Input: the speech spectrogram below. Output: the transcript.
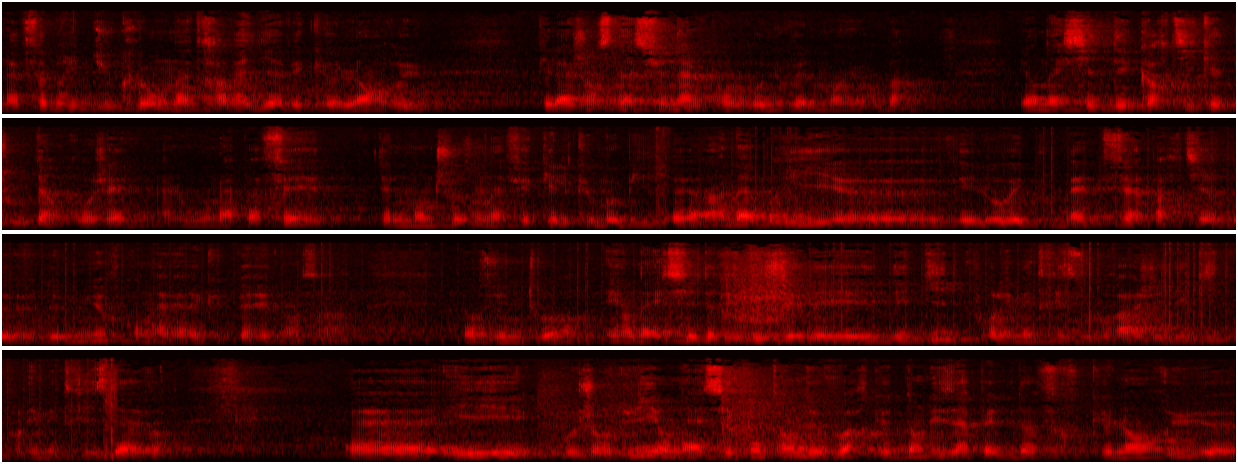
la fabrique du clos. On a travaillé avec l'ANRU, qui est l'Agence nationale pour le renouvellement urbain. Et on a essayé de décortiquer tout un projet. on n'a pas fait tellement de choses, on a fait quelques mobiles. Un abri vélo et poubelle fait à partir de, murs qu'on avait récupérés dans un, dans une tour, et on a essayé de rédiger des, guides pour les maîtrises d'ouvrage et des guides pour les maîtrises d'œuvre. Euh, et aujourd'hui, on est assez content de voir que dans les appels d'offres que l'ANRU euh,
